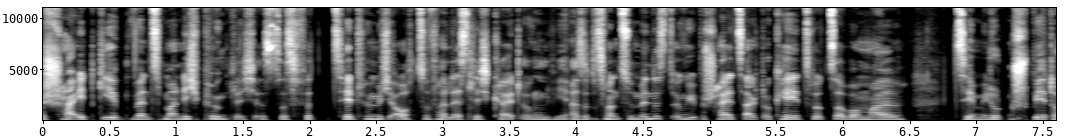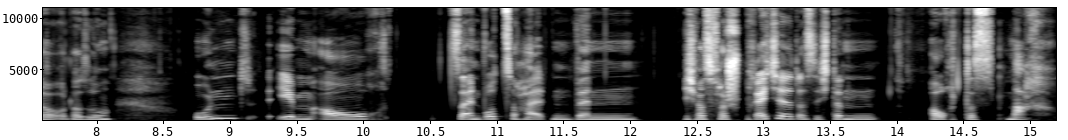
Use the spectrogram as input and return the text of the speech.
Bescheid geben, wenn es mal nicht pünktlich ist. Das zählt für mich auch zur Verlässlichkeit irgendwie. Also, dass man zumindest irgendwie Bescheid sagt, okay, jetzt wird es aber mal zehn Minuten später oder so. Und eben auch sein Wort zu halten, wenn ich was verspreche, dass ich dann auch das mache.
